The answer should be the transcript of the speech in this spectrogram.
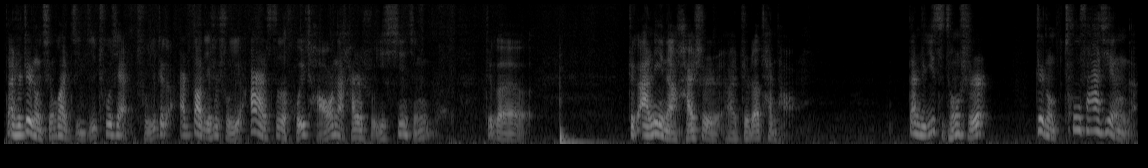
但是这种情况紧急出现，属于这个二到底是属于二次回潮呢，还是属于新型？这个这个案例呢，还是啊值得探讨。但是与此同时，这种突发性的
